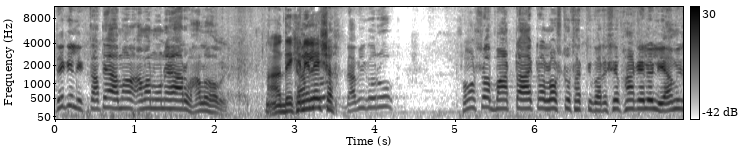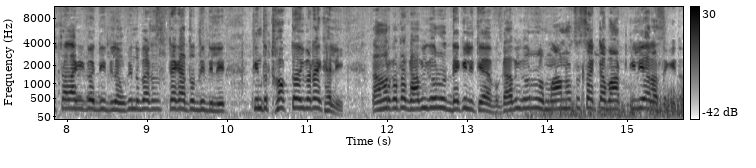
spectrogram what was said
দেখি লিখ তাতে আমার আমার মনে হয় আরও ভালো হবে। দেখে নিলেই সব গাবি গরু সমস্যা মাঠটা একটা লষ্ট থাকতে পারে সে ফাঁকে লইলি আমি চালাকি করে দিয়ে দিলাম কিন্তু বেটা টাকা তো দিয়ে দিলি কিন্তু ঠক তো ওই বেটাই খালি। তা আমার কথা গাবি গরু দেখে নিতে হবে গাবি গরুর মান হচ্ছে চারটা মাঠ ক্লিয়ার আছে কিনা?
